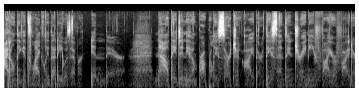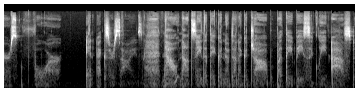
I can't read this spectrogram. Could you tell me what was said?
I don't think it's likely that he was ever in there. Now, they didn't even properly search it either. They sent in trainee firefighters for an exercise. Now, not saying that they couldn't have done a good job, but they basically asked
